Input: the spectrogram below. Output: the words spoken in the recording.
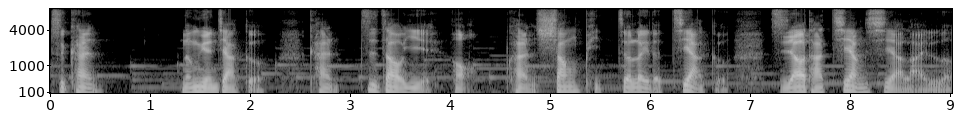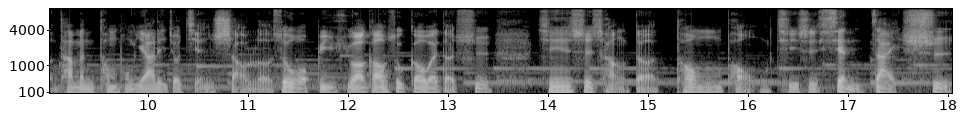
是看能源价格、看制造业、哦，看商品这类的价格，只要它降下来了，他们通膨压力就减少了。所以我必须要告诉各位的是，新兴市场的通膨其实现在是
